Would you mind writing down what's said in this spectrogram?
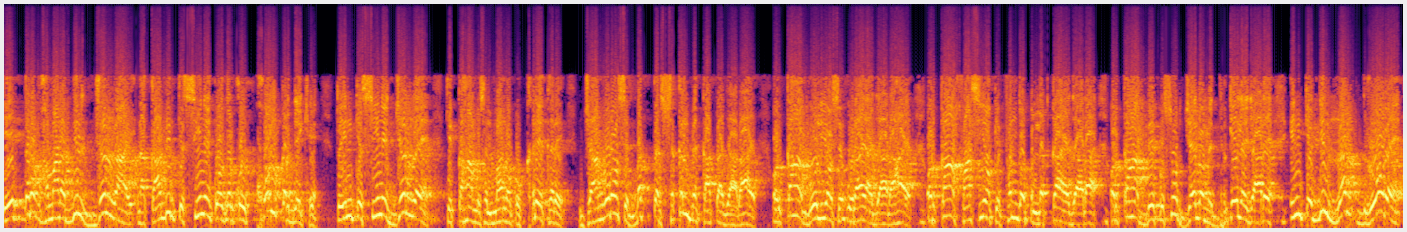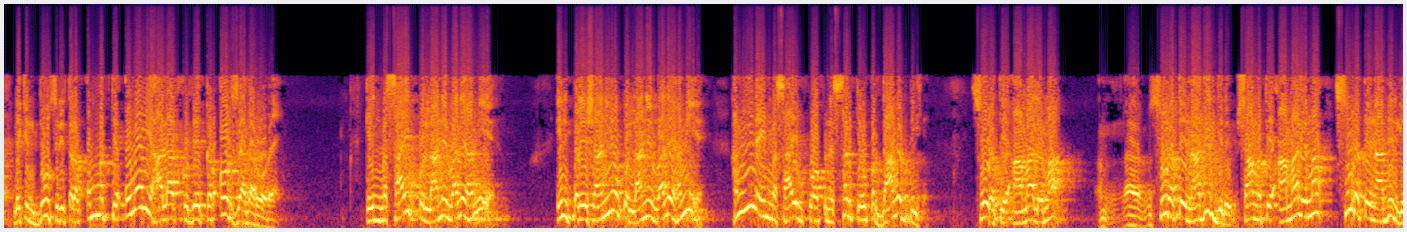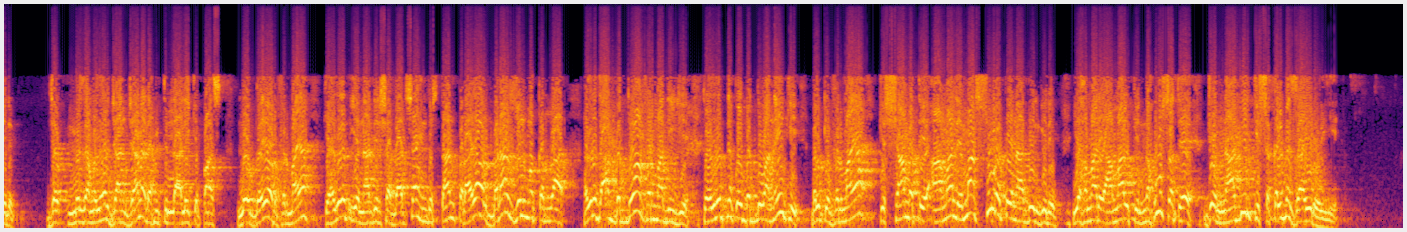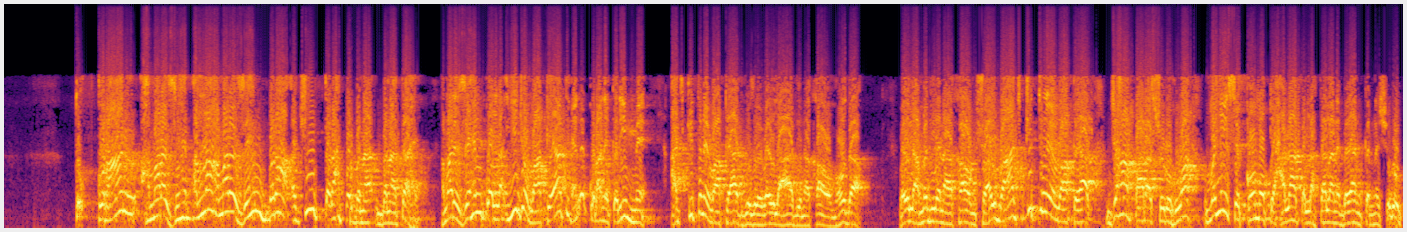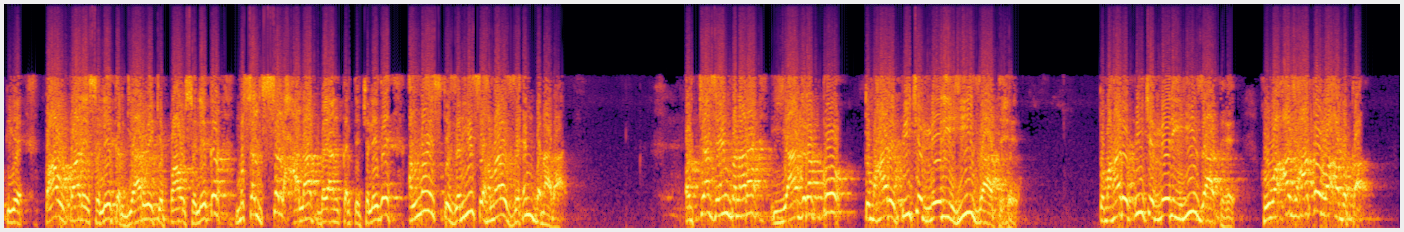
ایک طرف ہمارا دل جل رہا ہے نہ کابر کے سینے کو اگر کوئی کھول کر دیکھے، تو ان کے سینے جل رہے ہیں کہ کہاں مسلمانوں کو کھڑے کھڑے جانوروں سے بدتر شکل میں کاٹا جا رہا ہے اور کہاں گولیوں سے اڑایا جا رہا ہے اور کہاں پھانسیوں کے فندوں پر لٹکایا جا رہا ہے اور کہاں بے قصور جیلوں میں دھکیلے جا رہے ہیں۔ ان کے دل رو رہے ہیں، لیکن دوسری طرف امت کے عمومی حالات کو دیکھ کر اور زیادہ رو رہے ہیں۔ کہ ان مسائب کو لانے والے ہم ہی ہیں۔ ان پریشانیوں کو لانے والے ہم ہی ہیں۔ ہم ہی نے ان مسائل کو اپنے سر کے اوپر دعوت دی ہے۔ سورت آمال ماں سورت نادر گرب شامت آمال ماں سورت نادر گرب جب مرزا مظہر جان جانا رحمت اللہ علیہ کے پاس لوگ گئے اور فرمایا کہ حضرت یہ نادر شاہ بادشاہ ہندوستان پر آیا اور بڑا ظلم کر رہا ہے۔ حضرت آپ بدعا فرما دیجیے۔ تو حضرت نے کوئی بدعا نہیں کی، بلکہ فرمایا کہ شامت اعمال ماں سورت نادر گرے۔ یہ ہمارے اعمال کی نحوست ہے جو نادر کی شکل میں ظاہر ہوئی ہے۔ تو قرآن ہمارا ذہن، اللہ ہمارا ذہن بڑا عجیب طرح پر بناتا ہے۔ ہمارے ذہن کو اللہ، یہ جو واقعات ہیں نا قرآن کریم میں آج کتنے واقعات گزرے ویلا دن خاؤ مودا ویلا مدینہ خاؤ شعیب، آج کتنے واقعات جہاں پارا شروع ہوا، وہیں سے قوموں کے حالات اللہ تعالیٰ نے بیان کرنے شروع کیے۔ پاؤ پارے سے لے کر گیارہویں کے پاؤ سے لے کر مسلسل حالات بیان کرتے چلے گئے۔ اللہ اس کے ذریعے سے ہمارا ذہن بنا رہا ہے۔ اور کیا ذہن بنا رہا ہے؟ یاد رکھو، تمہارے پیچھے میری ہی ذات ہے۔ تمہارے پیچھے میری ہی ذات ہے۔ ہوا ازہا کا و اب کا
